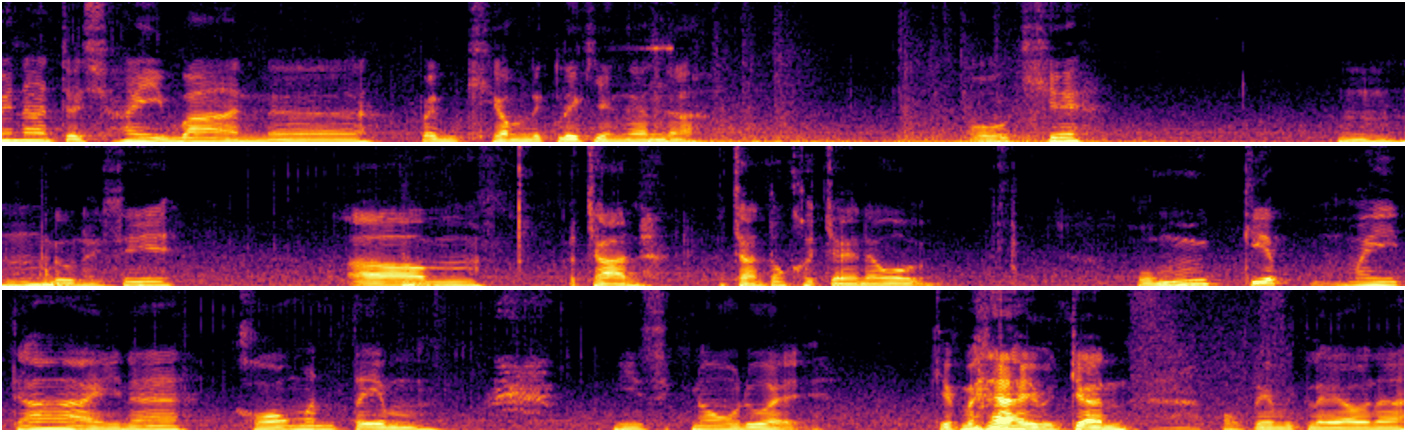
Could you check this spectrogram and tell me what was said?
ไม่น่าจะใช่บ้านนะ เป็นแคมเล็กๆอย่างนั้นนะโอเคอืมฮึดูหน่อยสิอืมอาจารย์อาจารย์ต้องเข้าใจนะว่าผมเก็บไม่ได้นะ ของมันเต็ม มีสัญญาณด้วย เก็บไม่ได้เหมือนกันของเต็มอีกแล้วนะ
